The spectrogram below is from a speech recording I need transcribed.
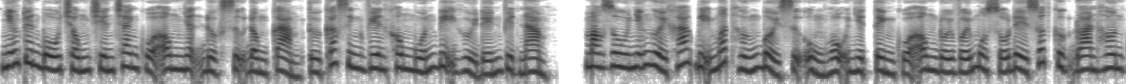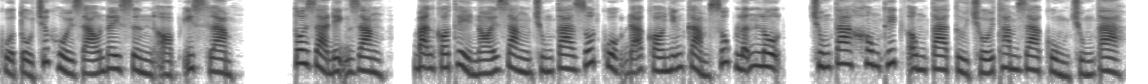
Những tuyên bố chống chiến tranh của ông nhận được sự đồng cảm từ các sinh viên không muốn bị gửi đến Việt Nam. Mặc dù những người khác bị mất hứng bởi sự ủng hộ nhiệt tình của ông đối với một số đề xuất cực đoan hơn của tổ chức Hồi giáo Nation of Islam. Tôi giả định rằng, bạn có thể nói rằng chúng ta rốt cuộc đã có những cảm xúc lẫn lộn, chúng ta không thích ông ta từ chối tham gia cùng chúng ta.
